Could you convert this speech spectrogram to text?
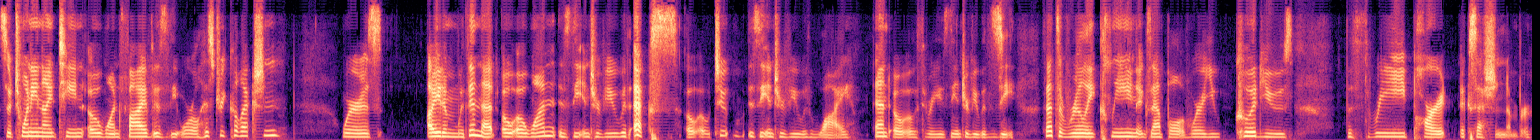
So 2019-015 is the oral history collection, whereas item within that 001 is the interview with X, 002 is the interview with Y, and 003 is the interview with Z. That's a really clean example of where you could use the three-part accession number.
